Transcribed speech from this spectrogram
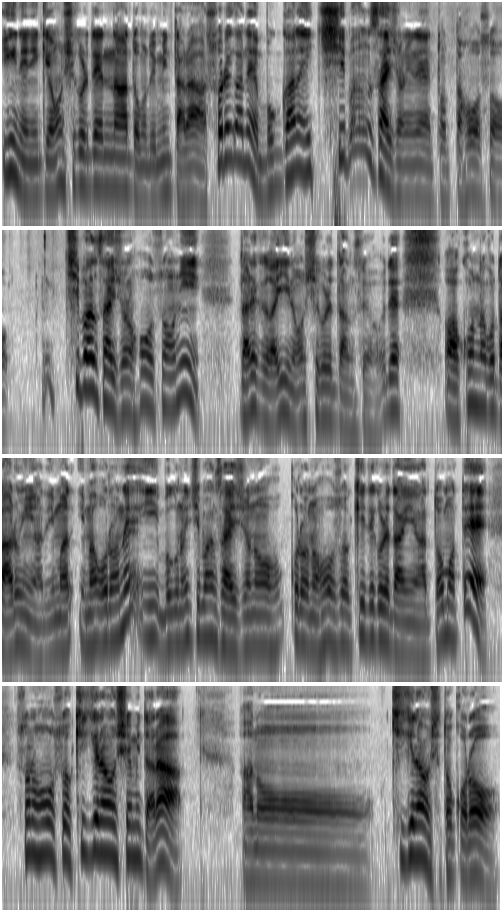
いいね2件押してくれてんなと思って見たら、それがね、僕がね、一番最初にね、撮った放送。一番最初の放送に誰かがいいの押してくれたんですよ。で、あこんなことあるんやで、今、今頃ね、僕の一番最初の頃の放送を聞いてくれたんやと思って、その放送を聞き直してみたら、あのー、聞き直したところ、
